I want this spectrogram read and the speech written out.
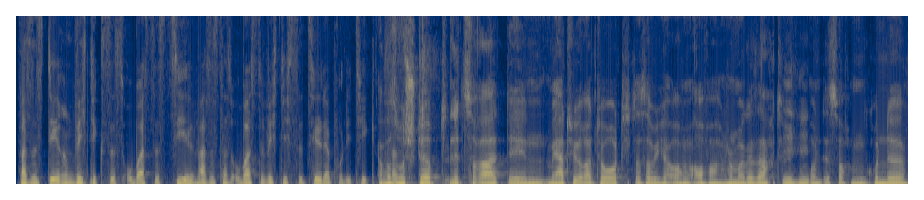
was ist deren wichtigstes, oberstes Ziel? Was ist das oberste, wichtigste Ziel der Politik? Aber so stirbt Lützerath den Märtyrertod, das habe ich auch im Aufwachen schon mal gesagt, Mhm. und ist auch im Grunde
